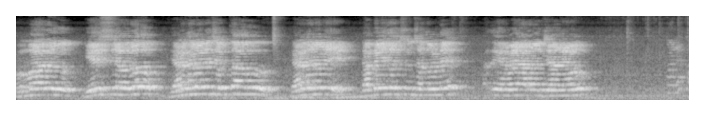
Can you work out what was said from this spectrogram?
బొమ్మారు యేసు ఎవరు? జరగనని చెప్తావు. జరగనని డెబ్బై ఐదు వచ్చింది చదవండి. అదే ఇరవై ఆరో అధ్యాయం కనుక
